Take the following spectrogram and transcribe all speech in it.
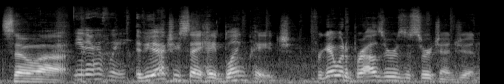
So, uh, Neither have we. if you actually say, hey, blank page, forget what a browser is, a search engine,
